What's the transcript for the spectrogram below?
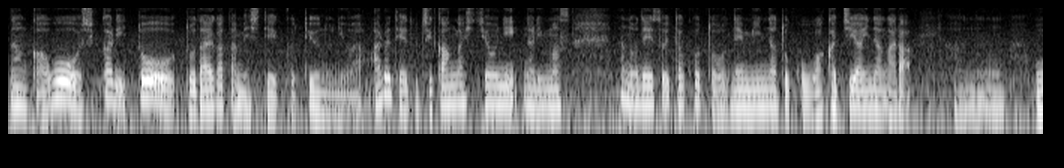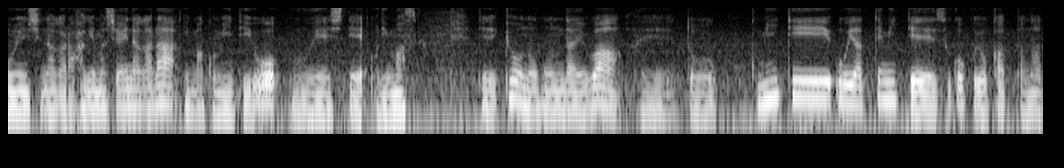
なんかをしっかりと土台固めしていくっていうのにはある程度時間が必要になります。なのでそういったことをねみんなとこう分かち合いながらあの応援しながら励まし合いながら今コミュニティを運営しております。で今日の本題は、えーとコミュニティをやってみてすごく良かったな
